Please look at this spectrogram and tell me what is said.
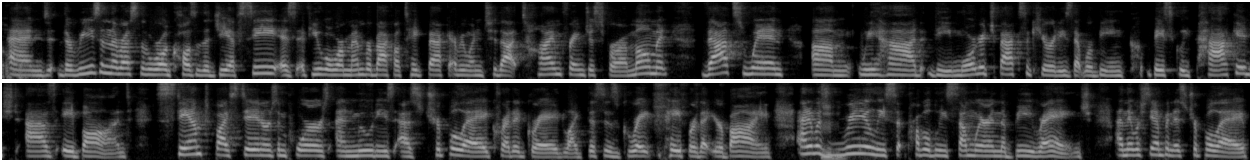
Okay. And the reason the rest of the world calls it the GFC is if you will remember back, I'll take back everyone to that time frame just for a moment. That's when um, we had the mortgage backed securities that were being basically packaged as a bond, stamped by Standards and Poor's and Moody's as AAA credit grade. Like, this is great paper that you're buying. And it was mm-hmm. really probably somewhere in the B range. And they were stamping as AAA.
